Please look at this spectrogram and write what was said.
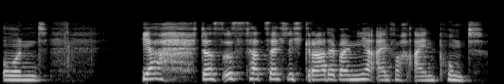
Und ja, das ist tatsächlich gerade bei mir einfach ein Punkt.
